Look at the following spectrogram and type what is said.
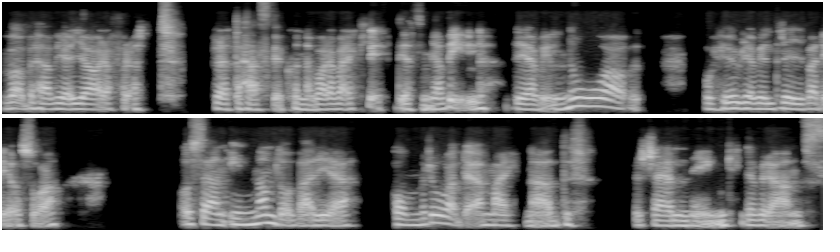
vad behöver jag göra för att, för att det här ska kunna vara verkligt? Det som jag vill, det jag vill nå och hur jag vill driva det och så. Och sen inom då varje område, marknad, försäljning, leverans,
